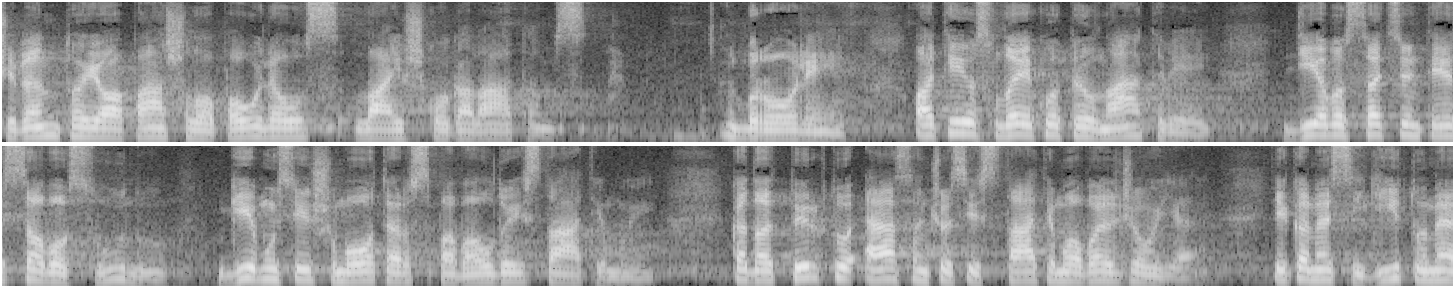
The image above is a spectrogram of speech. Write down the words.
Šventojo Pašlo Pauliaus laiško Galatams. Broliai, atėjus laiko pilnatvėjai, Dievas atsiuntė savo sūnų, gimusi iš moters pavaldo įstatymui, kad atpirktų esančius įstatymo valdžioje, į ką mes įgytume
